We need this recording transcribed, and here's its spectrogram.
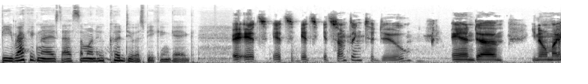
be recognized as someone who could do a speaking gig. It's it's it's it's something to do, and um, you know my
